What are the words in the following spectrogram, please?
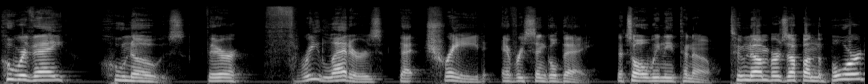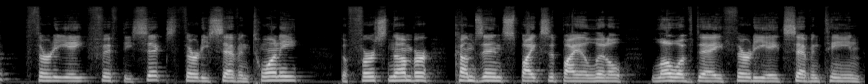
Who are they? Who knows? They're three letters that trade every single day. That's all we need to know. Two numbers up on the board 3856, 3720. The first number comes in, spikes it by a little, low of day 3817.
